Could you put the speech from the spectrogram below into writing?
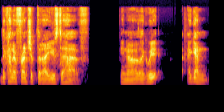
the kind of friendship that I used to have. You know, like we again,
